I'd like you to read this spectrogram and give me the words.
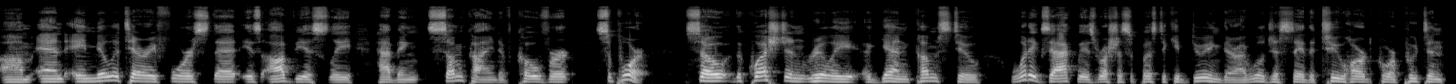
um, and a military force that is obviously having some kind of covert support. So the question really, again, comes to what exactly is Russia supposed to keep doing there? I will just say the two hardcore Putin,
